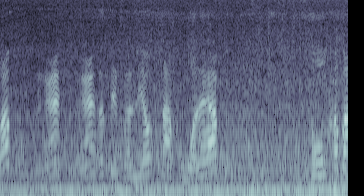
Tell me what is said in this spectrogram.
ปั๊บเห็นไงยังไงสเต็ปกันเลี้ยวตามหัวเลยครับโถงเข้าไป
